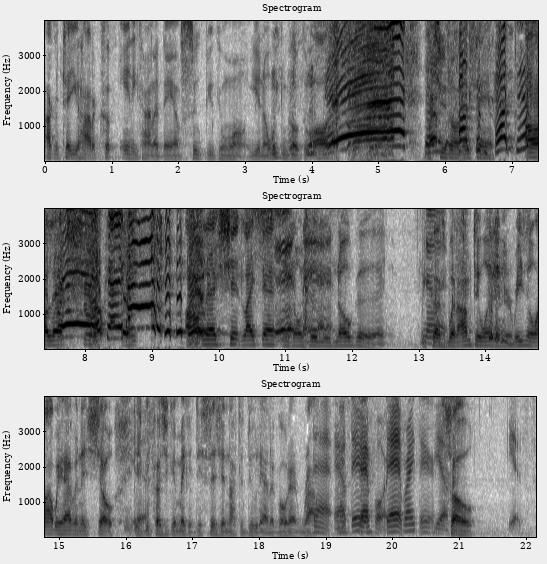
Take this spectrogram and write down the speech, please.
I could tell you how to cook any kind of damn soup you can want. You know, we can go through all that. But you know what I'm saying? All that shit. Okay. all that shit like that ain't gonna do you no good. Because None. what I'm doing and the reason why we're having this show is because you can make a decision not to do that or go that route. That right there. that part. That right there. Yeah. So Yes.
